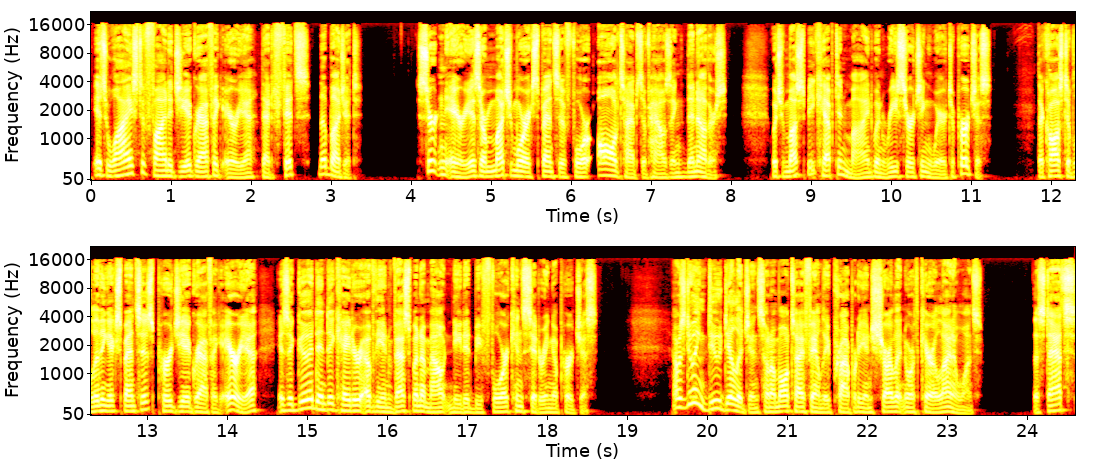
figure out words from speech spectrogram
it's wise to find a geographic area that fits the budget. Certain areas are much more expensive for all types of housing than others, which must be kept in mind when researching where to purchase. The cost of living expenses per geographic area is a good indicator of the investment amount needed before considering a purchase. I was doing due diligence on a multifamily property in Charlotte, North Carolina once. The stats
